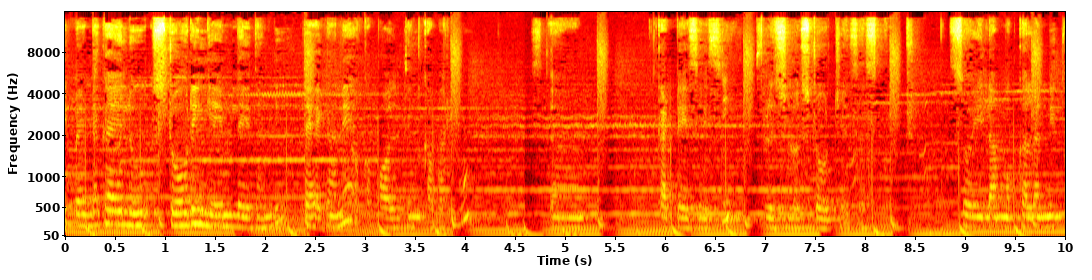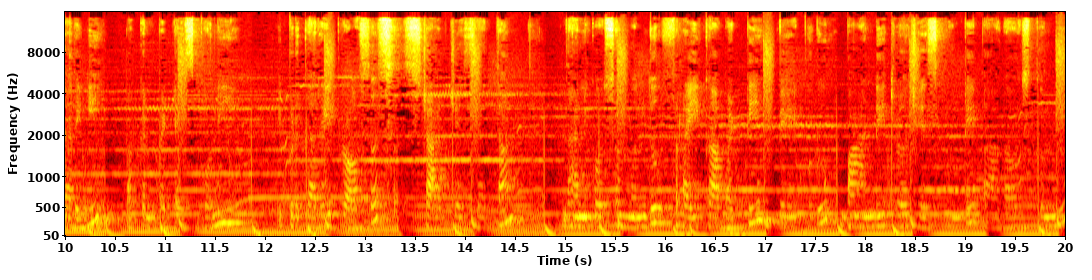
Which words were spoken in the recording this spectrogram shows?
ఈ బెండకాయలు స్టోరింగ్ ఏం లేదండి తేగానే ఒక పాలిథిన్ కవర్లో కట్టేసేసి ఫ్రిడ్జ్లో స్టోర్ చేసేసుకోవచ్చు. సో ఇలా ముక్కలన్నీ తరిగి పక్కన పెట్టేసుకొని ఇప్పుడు కర్రీ ప్రాసెస్ స్టార్ట్ చేసేద్దాం. దానికోసం ముందు ఫ్రై కాబట్టి వేపుడు బాండీలో చేసుకుంటే బాగా వస్తుంది.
